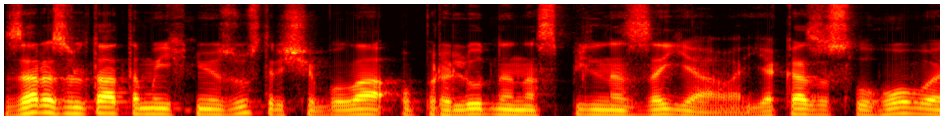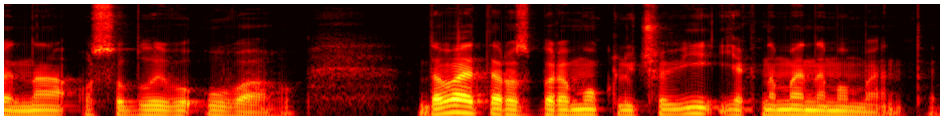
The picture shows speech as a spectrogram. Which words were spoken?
За результатами їхньої зустрічі була оприлюднена спільна заява, яка заслуговує на особливу увагу. Давайте розберемо ключові, як на мене, моменти.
